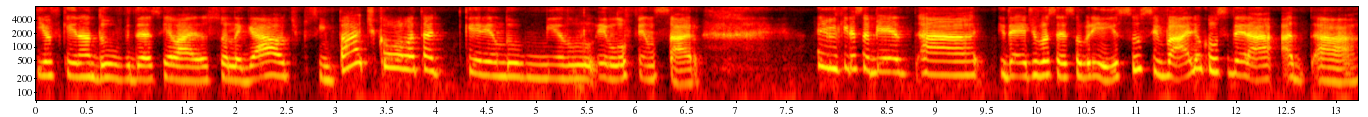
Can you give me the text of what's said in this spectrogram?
e eu fiquei na dúvida, sei lá, eu sou legal, tipo, simpática, ou ela tá querendo me elofensar? Eu queria saber a ideia de vocês sobre isso, se vale eu considerar a, a,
